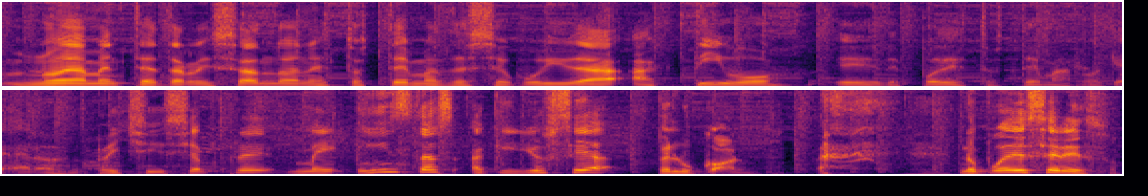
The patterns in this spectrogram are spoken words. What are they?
nuevamente aterrizando en estos temas de seguridad activo, eh, después de estos temas rockeros. Richie, siempre me instas a que yo sea pelucón. no puede ser eso.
